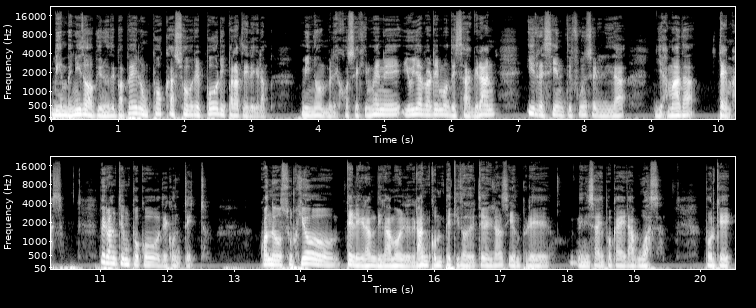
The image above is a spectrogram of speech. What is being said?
Bienvenido a Aviones de Papel, un podcast sobre por y para Telegram. Mi nombre es José Jiménez y hoy hablaremos de esa gran y reciente funcionalidad llamada temas. Pero ante un poco de contexto. Cuando surgió Telegram, digamos, el gran competidor de Telegram siempre en esa época era WhatsApp. Porque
